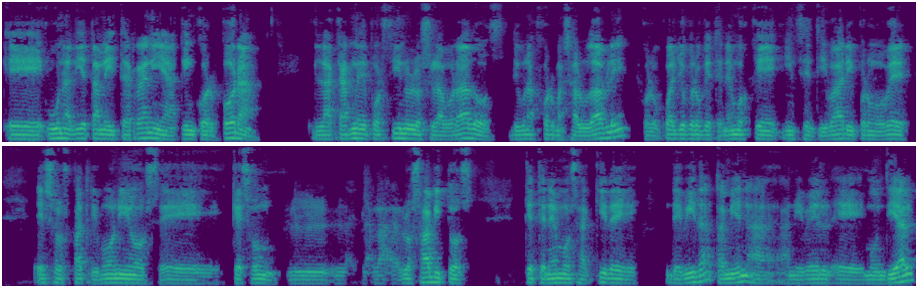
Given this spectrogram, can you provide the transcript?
eh, una dieta mediterránea que incorpora la carne de porcino y los elaborados de una forma saludable, con lo cual yo creo que tenemos que incentivar y promover esos patrimonios eh, que son los hábitos que tenemos aquí de, vida también a, nivel eh, mundial.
